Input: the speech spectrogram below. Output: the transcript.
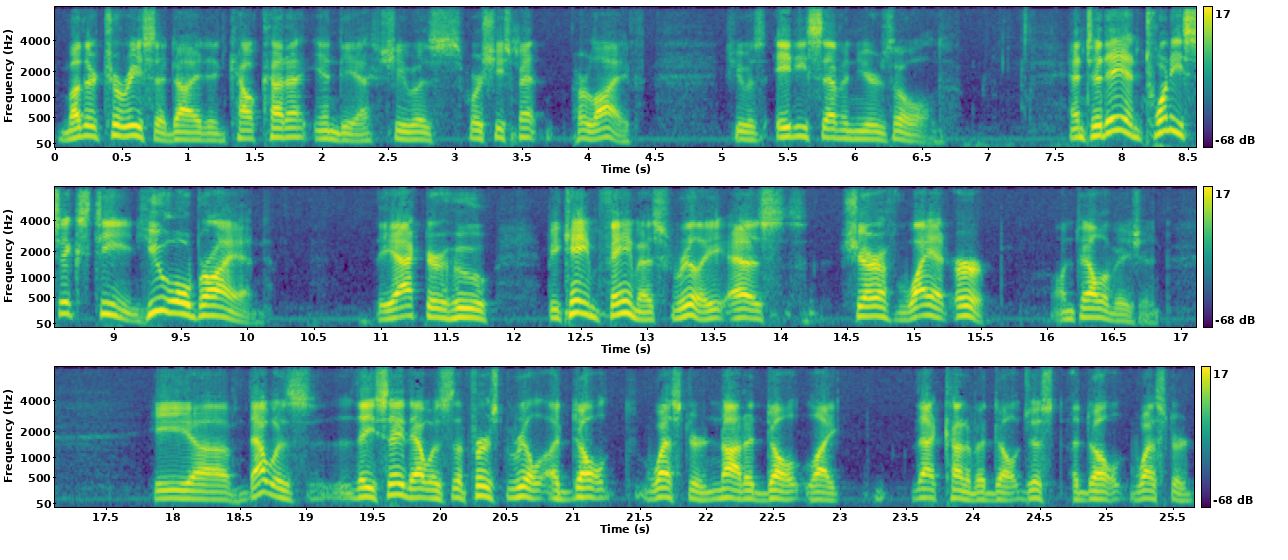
Mother Teresa died in Calcutta, India. She was where she spent her life. She was 87 years old. And today in 2016, Hugh O'Brian, the actor who became famous really as Sheriff Wyatt Earp on television. He uh, that was they say that was the first real adult western, not adult like that kind of adult, just adult western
